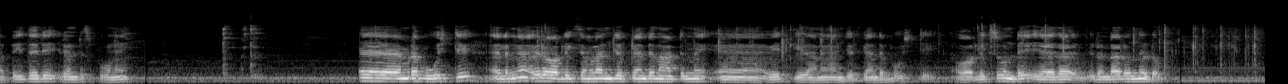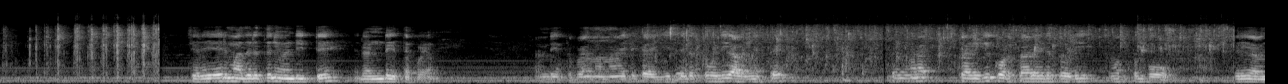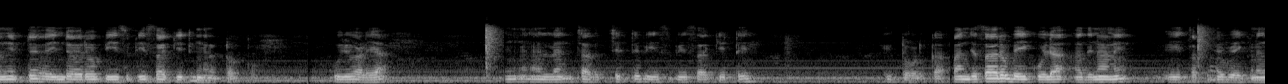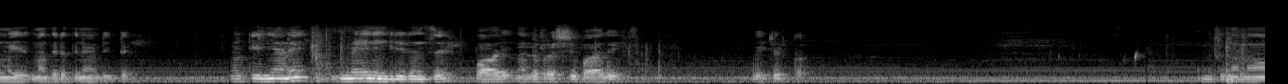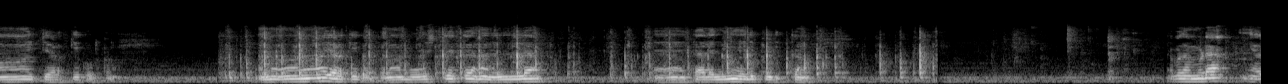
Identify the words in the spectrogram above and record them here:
അപ്പോൾ ഇതൊരു രണ്ട് സ്പൂണ് നമ്മുടെ ബൂസ്റ്റ് അല്ലെങ്കിൽ ഒരു ഓർലിക്സ് നമ്മൾ അഞ്ച് റുപ്യന്റെ നാട്ടിൽ നിന്ന് വരുത്തിയതാണ്. അഞ്ച് റുപ്യന്റെ ബൂസ്റ്റ് ഓർലിക്സും ഉണ്ട്. ഏതാ രണ്ടാലൊന്നും ഇടും. ചെറിയൊരു മധുരത്തിന് വേണ്ടിയിട്ട് രണ്ട് ഈത്തപ്പഴം. രണ്ട് ഈത്തപ്പഴം നന്നായിട്ട് കഴുകിയിട്ട് ഇതിന്റെ തൊലി കളഞ്ഞിട്ട് ഇങ്ങനെ കഴുകി കൊടുത്താൽ അതിന്റെ തൊലി മൊത്തം പോകും തൊലി കളഞ്ഞിട്ട് അതിന്റെ ഓരോ പീസ് പീസാക്കിയിട്ട് ഇങ്ങനെ ഇട്ട് വെക്കും. കുരു കളയുക. ഇങ്ങനെ എല്ലാം ചതച്ചിട്ട് പീസ് പീസാക്കിയിട്ട് ഇട്ട് കൊടുക്കുക പഞ്ചസാര ഉപയോഗിക്കൂല. അതിനാണ് ഈ തക്കാളി ഉപയോഗിക്കുന്നത് മധുരത്തിന് വേണ്ടിയിട്ട്. ഓക്കെ ഇനിയാണ് മെയിൻ ഇൻഗ്രീഡിയൻസ് പാൽ. നല്ല ഫ്രഷ് പാൽ ഒഴിച്ചെടുക്കുക എന്നിട്ട് നന്നായിട്ട് ഇളക്കി കൊടുക്കണം. നന്നായി ഇളക്കി കൊടുക്കണം. ആ ബൂസ്റ്റൊക്കെ നല്ല കലങ്ങി അതിൽ പിടിക്കണം. അപ്പോൾ നമ്മുടെ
